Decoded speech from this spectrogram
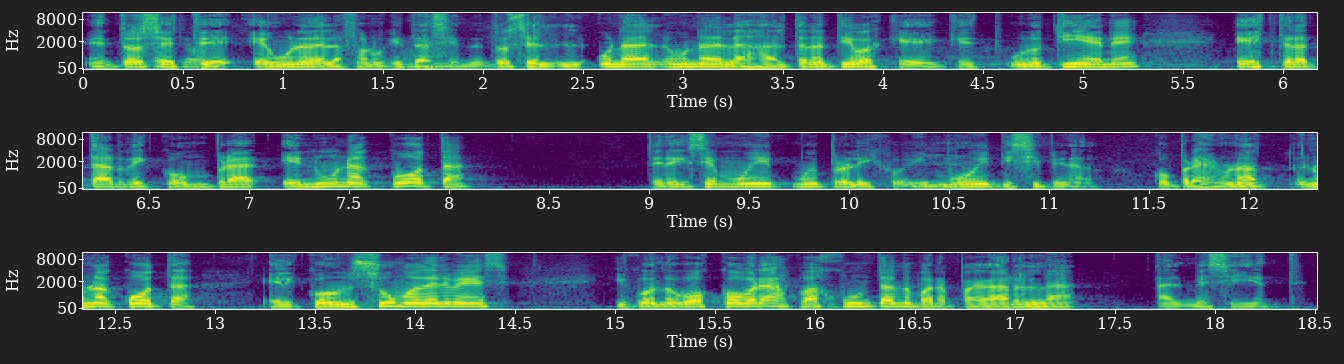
Entonces este, es una de las formas que está haciendo. Entonces una, de las alternativas que, uno tiene es tratar de comprar en una cuota, tiene que ser muy, muy prolijo y muy disciplinado. Comprar en una, en una cuota el consumo del mes y cuando vos cobras vas juntando para pagarla al mes siguiente.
